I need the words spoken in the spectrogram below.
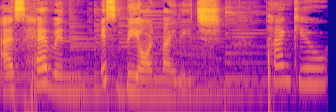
as heaven is beyond my reach. Thank you.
